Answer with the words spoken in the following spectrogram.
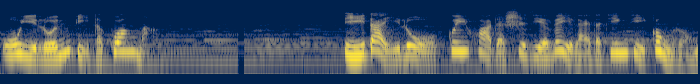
无以伦比的光芒。“一带一路”规划着世界未来的经济共荣，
